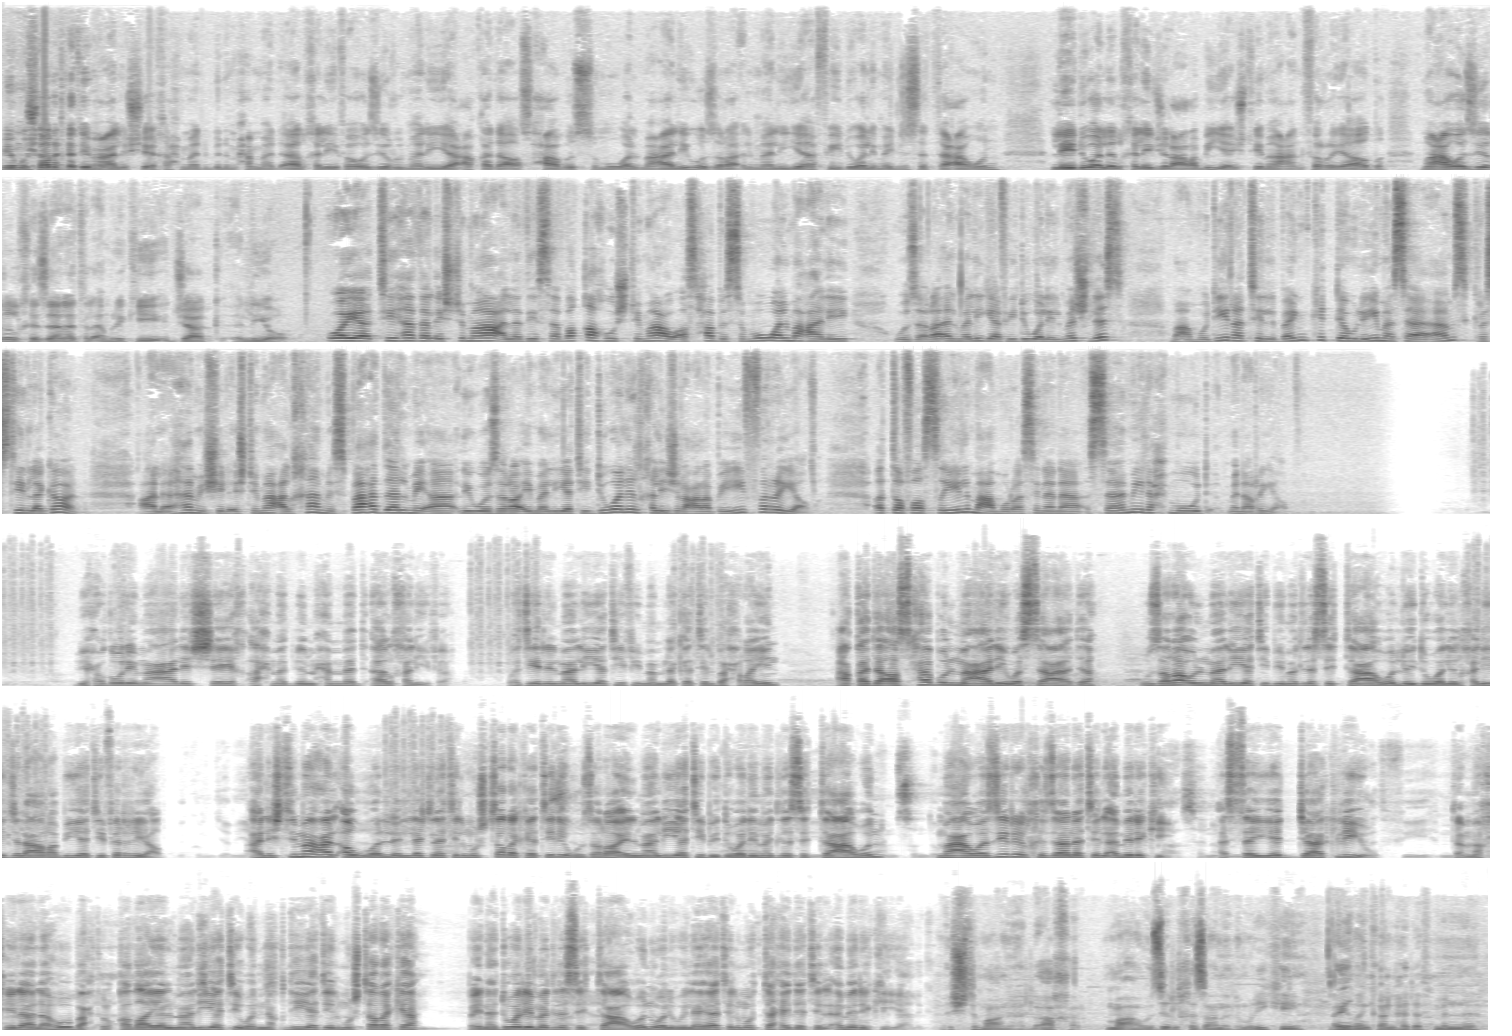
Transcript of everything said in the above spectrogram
بمشاركة معالي الشيخ أحمد بن محمد آل خليفة وزير المالية عقد أصحاب السمو والمعالي وزراء المالية في دول مجلس التعاون لدول الخليج العربية اجتماعا في الرياض مع وزير الخزانة الأمريكي جاك ليو. ويأتي هذا الاجتماع الذي سبقه اجتماع أصحاب السمو والمعالي وزراء المالية في دول المجلس مع مديرة البنك الدولي مساء أمس كريستين لاغارد. على هامش الاجتماع الخامس بعد المئة لوزراء مالية دول الخليج العربي في الرياض. التفاصيل مع مراسلنا سامي الحمود من الرياض. بحضور معالي الشيخ أحمد بن محمد آل خليفة وزير المالية في مملكة البحرين عقد أصحاب المعالي والسعادة وزراء المالية بمجلس التعاون لدول الخليج العربية في الرياض. الاجتماع الأول للجنة المشتركة لوزراء المالية بدول مجلس التعاون مع وزير الخزانة الأمريكي السيد جاك ليو. تم خلاله بحث القضايا المالية والنقدية المشتركة بين دول مجلس التعاون والولايات المتحدة الأمريكية. اجتماعنا الآخر مع وزير الخزانة الأمريكي أيضا كان الهدف منه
